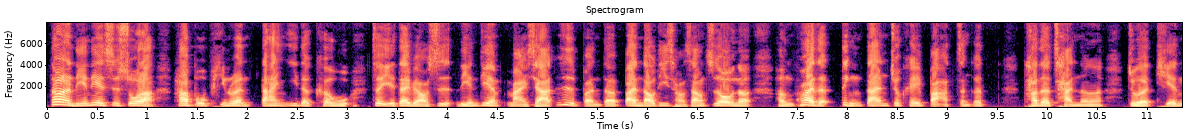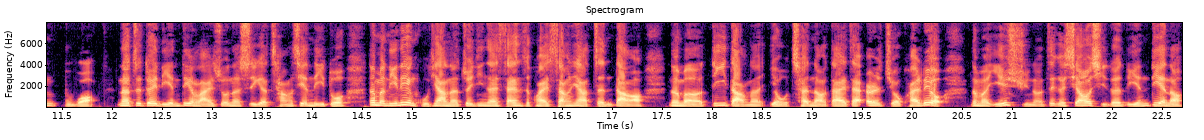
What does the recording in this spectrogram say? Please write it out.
当然联电是说了，它不评论单一的客户，这也代表是联电买下日本的半导体厂商之后呢，很快的订单就可以把整个它的产能呢就会填补哦。那这对联电来说呢，是一个长线利多。那么联电股价呢，最近在三十块上下震荡哦。那么低档呢有撑哦，大概在二十九块六。那么也许呢，这个消息的联电呢，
